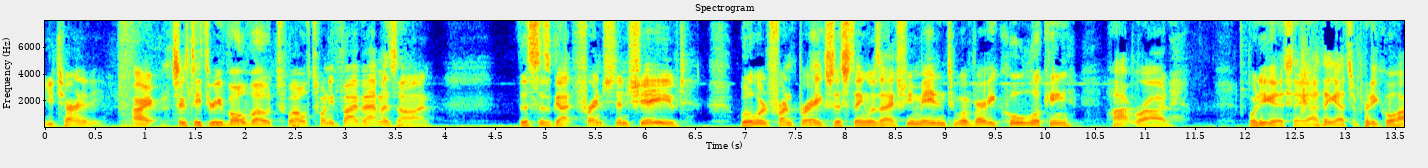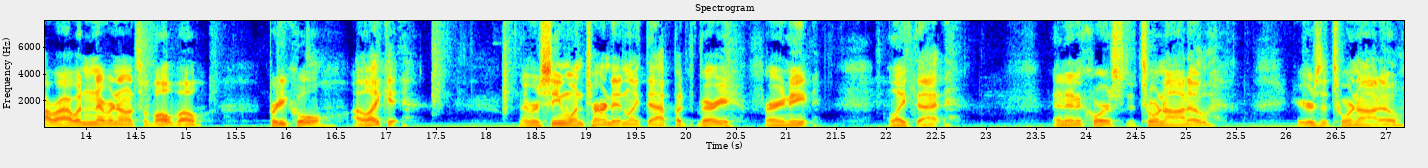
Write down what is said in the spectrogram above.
eternity. All right, 63 Volvo, 122S Amazon. This has got Frenched and shaved. Wilwood front brakes. This thing was actually made into a very cool looking hot rod. What do you guys think? I think that's a pretty cool hot rod. I would have never know it's a Volvo. Pretty cool. I like it. Never seen one turned in like that, but very, very neat. Like that. And then of course the Tornado. Here's a Tornado.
